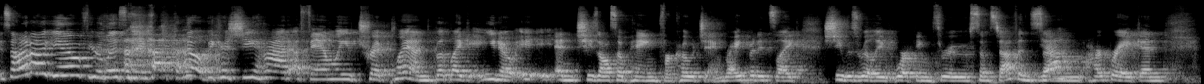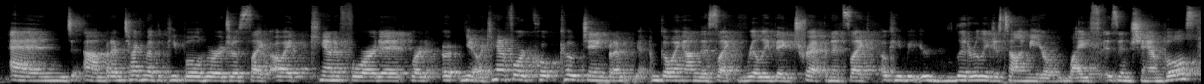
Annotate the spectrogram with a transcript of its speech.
it's not about you if you're listening. no, because she had a family trip planned, but like, you know, it, and she's also paying for coaching, right? But it's like she was really working through some stuff and some heartbreak and and um, but I'm talking about the people who are just like, oh, I can't afford it, or, or, you know, I can't afford co- coaching, but I'm I'm going on this like really big trip, and it's like, okay, but you're literally just telling me your life is in shambles,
